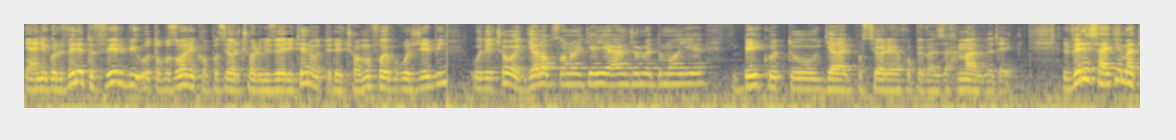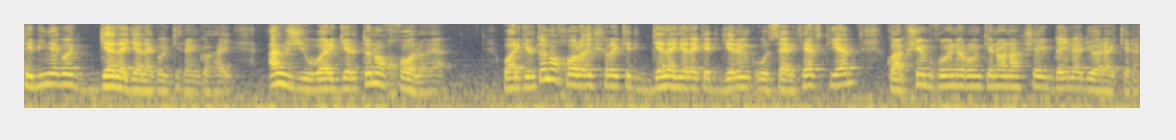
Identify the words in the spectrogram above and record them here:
يعني قول فيري تو فير بي او تبزاني كوبوسيور چال ويزوري تن او تري چامه فاي بخوش جيبين و ده چاوه گلاب صناعیه انجام دمایه بیکو تو گلک پسیار خوبه و زحمت بده الوری سعی ما تبینه گا گله گا گرنگا های او جی ورگرتن خالایه ورگرتن خالا اشتراکت گله گله کت گرنگ و سرکفتیه. که همشین بخوین رون که نقشه بدین دیاره کردن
